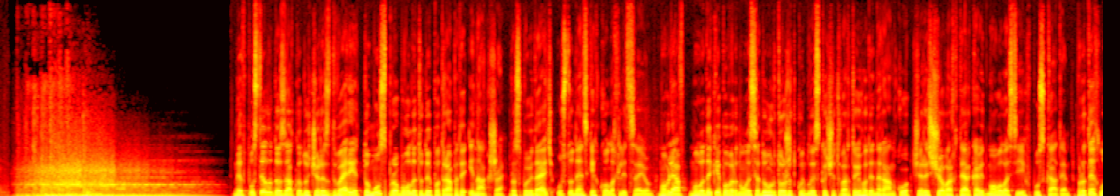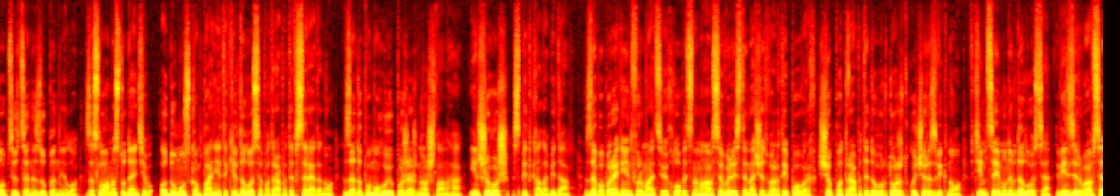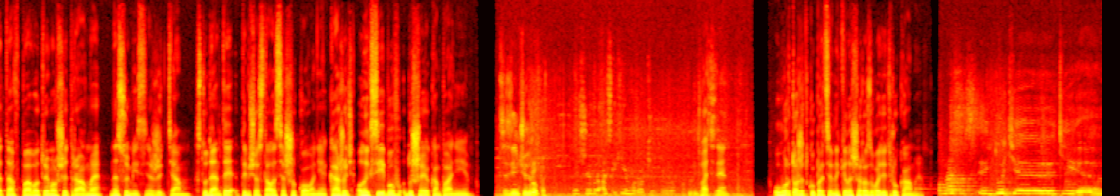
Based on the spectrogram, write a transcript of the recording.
Не впустили до закладу через двері, тому спробували туди потрапити інакше, розповідають у студентських колах ліцею. Мовляв, молодики повернулися до гуртожитку близько четвертої години ранку, через що вахтерка відмовилася їх впускати. Проте хлопців це не зупинило. За словами студентів, одному з компаній таки вдалося потрапити всередину за допомогою пожежного шланга. Іншого ж спіткала біда. За попередньою інформацією, хлопець намагався вилізти на четвертий поверх, щоб потрапити до гуртожитку через вікно. Втім, це йому не вдалося. Він зірвався та впав, отримавши травми несумісні з життям. Студенти тим, що сталися шоковані, кажуть, Олексій був душею компанії. Це з іншої групи. А скільки йому років було? 21. У гуртожитку працівники лише розводять руками. У нас йдуть е, ті е,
